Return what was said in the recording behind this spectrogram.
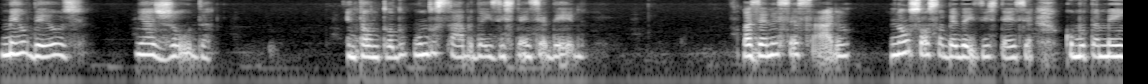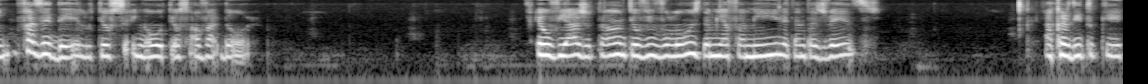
Meu Deus, me ajuda. Então todo mundo sabe da existência dele. Mas é necessário não só saber da existência, como também fazer dele o teu Senhor, o teu Salvador. Eu viajo tanto, eu vivo longe da minha família tantas vezes. Acredito que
